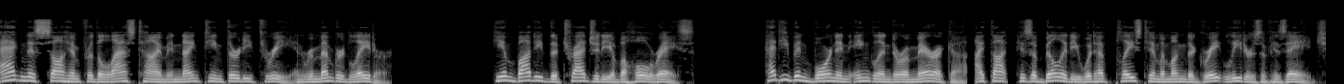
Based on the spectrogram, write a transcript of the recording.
Agnes saw him for the last time in 1933 and remembered later, he embodied the tragedy of a whole race. Had he been born in England or America, I thought, his ability would have placed him among the great leaders of his age.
